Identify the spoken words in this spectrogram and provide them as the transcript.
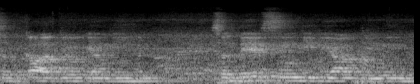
ਸਤਿਕਾਰਯੋਗ ਗਿਆਨੀ ਸਰਦੇਵ ਸਿੰਘ ਜੀ ਨੇ ਆਪ ਜੀ ਨੂੰ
